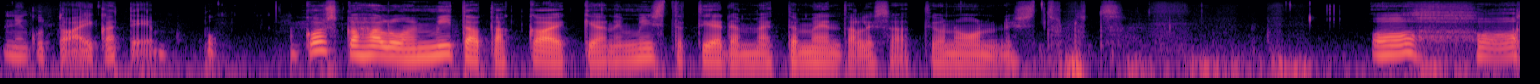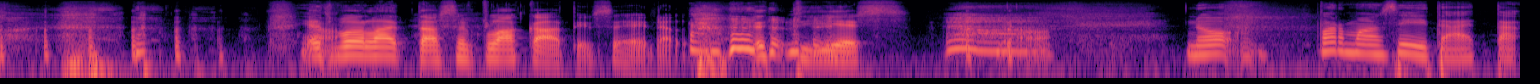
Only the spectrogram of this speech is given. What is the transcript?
niinku taikatemppu. Koska haluamme mitata kaikkea, niin mistä tiedämme, että mentalisaatio on onnistunut? Oho. Et voi laittaa sen plakaatin seinälle, että jes. No varmaan siitä, että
